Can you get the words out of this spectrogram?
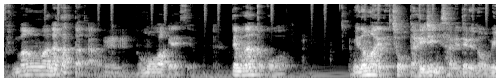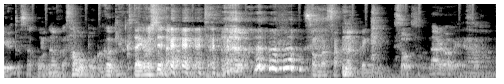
不満はなかっただろううん。と思うわけですよ。でもなんかこう、目の前で超大事にされてるのを見るとさ、こうなんかさも僕が虐待をしてたから、そんな錯覚に。そうそう、なるわけですよ。あ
